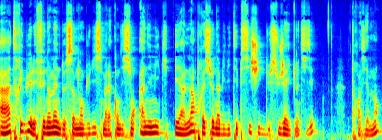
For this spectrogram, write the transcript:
à attribuer les phénomènes de somnambulisme à la condition anémique et à l'impressionnabilité psychique du sujet hypnotisé. Troisièmement,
